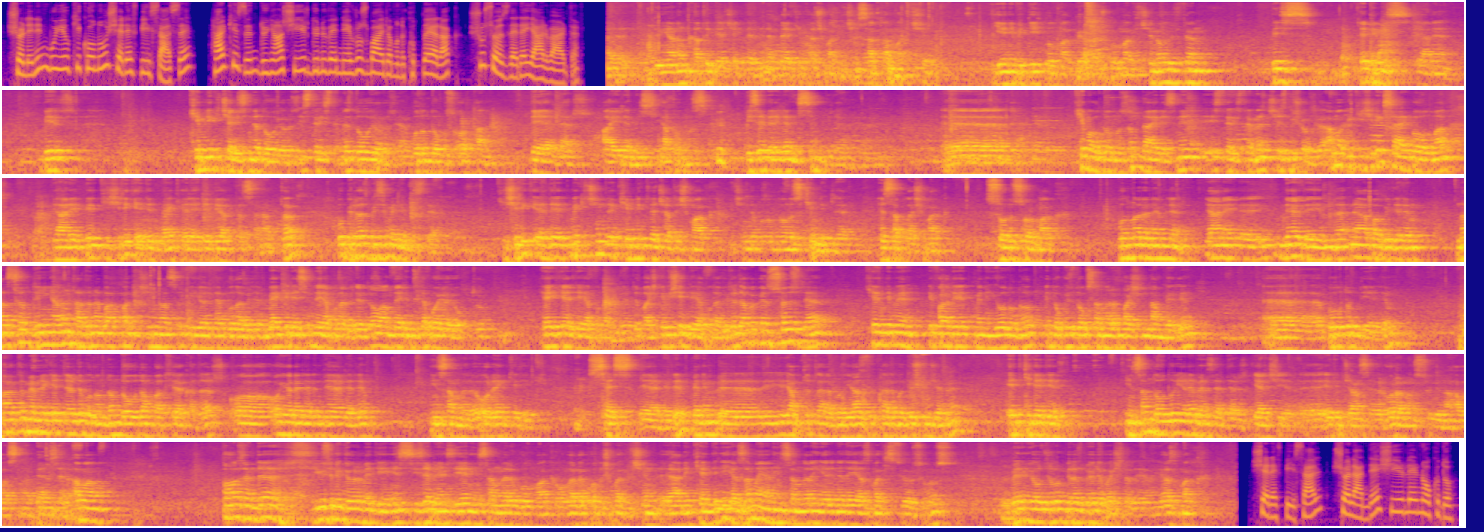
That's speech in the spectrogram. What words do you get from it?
Şölenin bu yılki konuğu Şeref Bilsel ise herkesin Dünya Şiir Günü ve Nevruz Bayramı'nı kutlayarak şu sözlere yer verdi. dünyanın katı gerçeklerinden belki kaçmak için, saklanmak için, yeni bir dil bulmak, bir araç bulmak için. O yüzden biz hepimiz yani bir kimlik içerisinde doğuyoruz. İster istemez doğuyoruz. Yani bulunduğumuz ortam, değerler, ailemiz, yapımız, bize verilen isim bile. Yani. Ee, kim olduğumuzun dairesini ister istemez çizmiş oluyor. Ama bir kişilik sahibi olmak, yani bir kişilik edinmek, hele edebiyatta, sanatta, bu biraz bizim elimizde. Kişilik elde etmek için de kimlikle çatışmak, içinde bulunduğunuz kimlikle hesaplaşmak, soru sormak, bunlar önemli. Yani e, neredeyim, ne, ne yapabilirim, nasıl dünyanın tadına bakmak için nasıl bir yöntem bulabilirim? Belki resim de yapılabilirdi. O anda elimizde boya yoktu. Heykel de yapılabilirdi. Başka bir şey de yapılabilirdi. Ama ben sözle kendimi ifade etmenin yolunu 1990'ların başından beri eee, buldum diyelim. Farklı memleketlerde bulundum. Doğudan batıya kadar. O, o yörelerin değerleri, insanları, o renklilik, ses değerleri benim e, yaptıklarımı, yazdıklarımı, düşüncemi etkiledi. İnsan doğduğu yere benzer der. Gerçi e, Edip Cansever oranın suyuna, havasına benzer. Ama bazen de yüzünü görmediğiniz, size benzeyen insanları bulmak, onlarla konuşmak için yani kendini yazamayan insanların yerine de yazmak istiyorsunuz. Benim yolculuğum biraz böyle başladı yani yazmak. Şeref Bilsel, şölende şiirlerini okudu.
